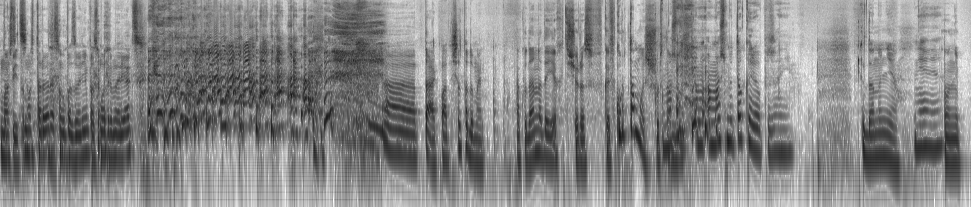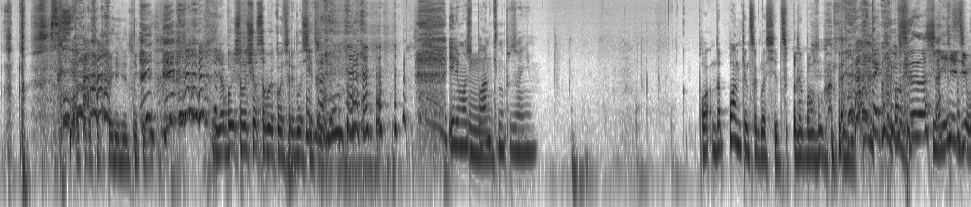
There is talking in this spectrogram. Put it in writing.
Может, может, второй раз мы позвоним, посмотрим на реакцию. А, Так, ладно, сейчас подумаем. А куда надо ехать еще раз? В как- В Куртамыш. А может, а- а может мы Токареву позвоним? Да ну не. Не-не. Он не... Токарев не поедет никуда. Я боюсь, он еще с собой кого-нибудь пригласит. Или, может. Планкину позвоним? Да Планкин согласится, по-любому. Едем.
